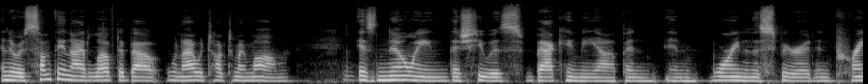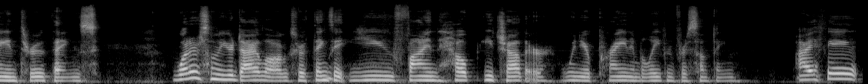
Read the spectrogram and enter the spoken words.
And there was something I loved about when I would talk to my mom is knowing that she was backing me up and, and mm-hmm. warring in the spirit and praying through things. What are some of your dialogues or things that you find help each other when you're praying and believing for something? I think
